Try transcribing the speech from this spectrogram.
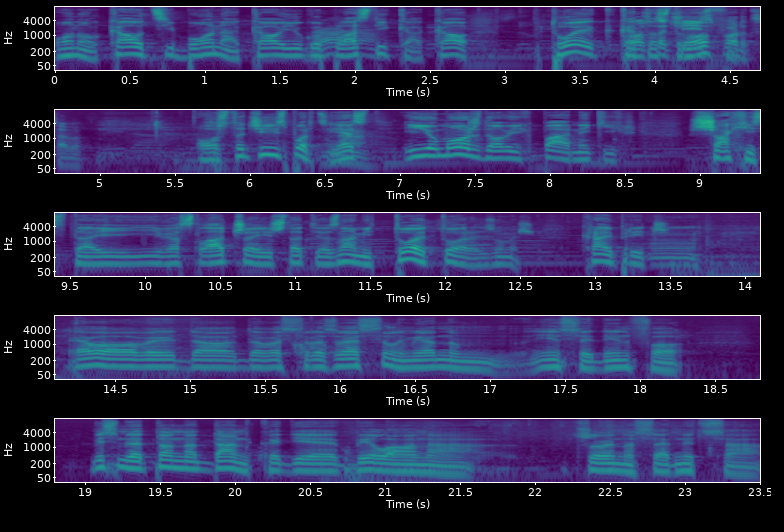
ono, kao Cibona, kao Jugoplastika, kao, to je katastrofa. Ostaće e-sport samo. Ostaće i sports, da. jeste. I možda ovih par nekih šahista i, i veslača i šta ti ja znam i to je to, razumeš? Kraj priče. Mm. Evo, ovaj, da, da vas razveselim jednom inside info. Mislim da je to na dan kad je bila ona čuvena sednica,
